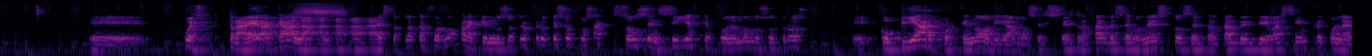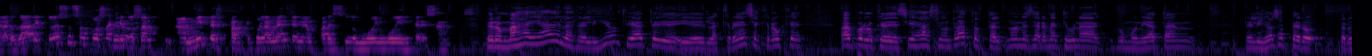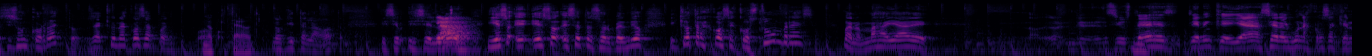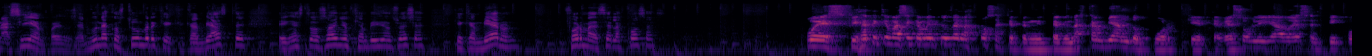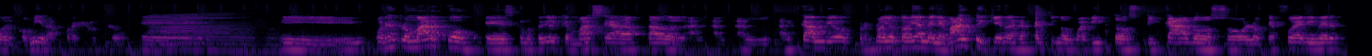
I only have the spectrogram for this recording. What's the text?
eh, pues, traer acá a, la, a, a, esta plataforma para que nosotros creo que son cosas que son sencillas que podemos nosotros eh, copiar, ¿por qué no? Digamos, el, el, tratar de ser honestos, el tratar de llevar siempre con la verdad y todo eso son cosas pero, que nos han, a mí particularmente me han parecido muy, muy interesantes. Pero más allá de la religión, fíjate, y de las creencias, creo que Ah, por lo que decías hace un rato, tal- no necesariamente es una comunidad tan religiosa, pero, pero sí son correctos. O sea que una cosa, pues, No quita la otra. no quita la otra. Y se, y se Claro. logra. Y eso, e- eso, eso te sorprendió. ¿Y qué otras cosas? Costumbres. Bueno, más allá de, no, de- si ustedes tienen que ya hacer algunas cosas que no hacían, pues, o sea, alguna costumbre que, que cambiaste en estos años que han vivido en Suecia, que cambiaron forma de hacer las cosas. Pues fíjate que básicamente una de las cosas que te- terminas cambiando porque te ves obligado es el tipo de comida, por ejemplo. Eh, Ah, Y, por ejemplo, Marco es, como te digo, el que más se ha adaptado al, al- al- al- al cambio. Por ejemplo, yo todavía me levanto y quiero de repente unos huevitos picados o lo que fuera y ver.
